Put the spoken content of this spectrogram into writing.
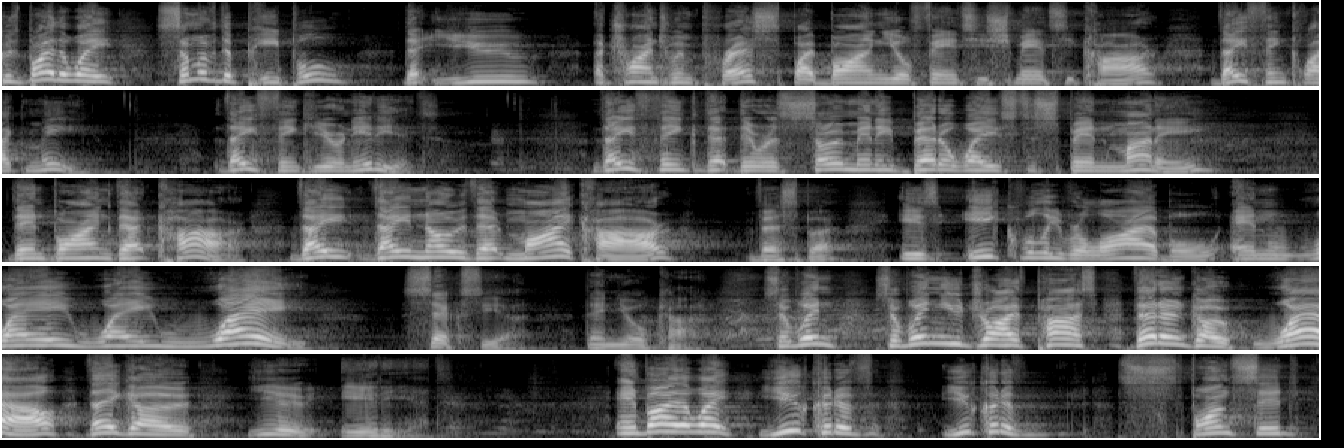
Because, by the way, some of the people that you are trying to impress by buying your fancy schmancy car, they think like me. They think you're an idiot. They think that there are so many better ways to spend money than buying that car. They, they know that my car, Vespa, is equally reliable and way, way, way sexier than your car. So when, so when you drive past, they don't go, wow, they go, you idiot. And by the way, you could have, you could have sponsored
